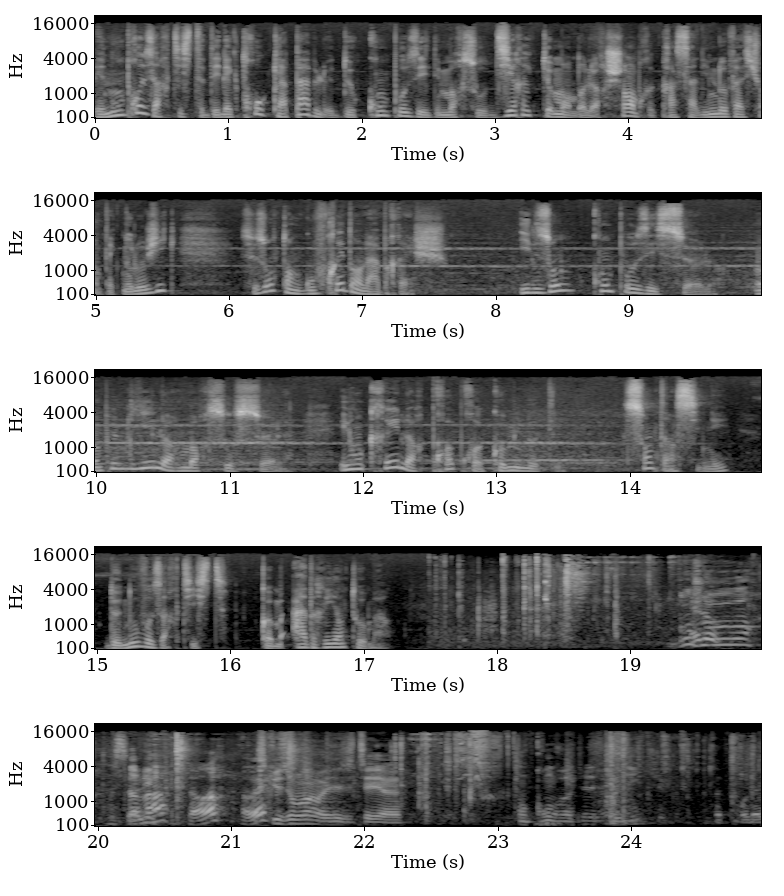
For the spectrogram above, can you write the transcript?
les nombreux artistes d'électro capables de composer des morceaux directement dans leur chambre grâce à l'innovation technologique se sont engouffrés dans la brèche. Ils ont composé seuls, ont publié leurs morceaux seuls et ont créé leur propre communauté. Sont ainsi nés de nouveaux artistes comme Adrien Thomas. Bonjour, ça va Ça va ouais. Excusez-moi, j'étais euh, en convoi téléphonique, pas de problème.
